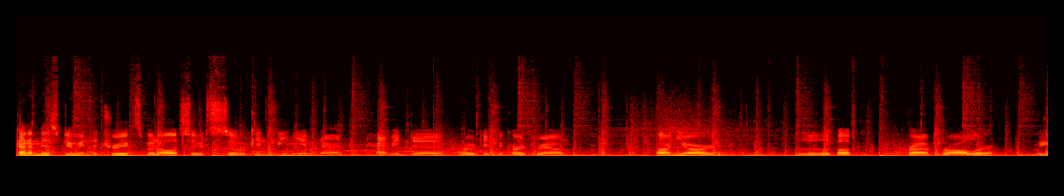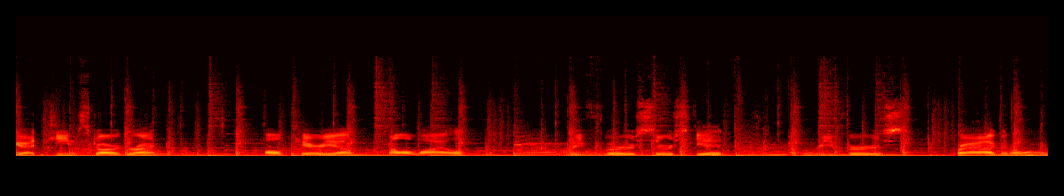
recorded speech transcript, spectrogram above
Kind of miss doing the tricks, but also it's so convenient not having to rotate the cards around. Pawniard, Lillipup, Brawler, we got Team Star Grunt, Altaria, Mawile, Reverse Surskit, Reverse Craggle,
